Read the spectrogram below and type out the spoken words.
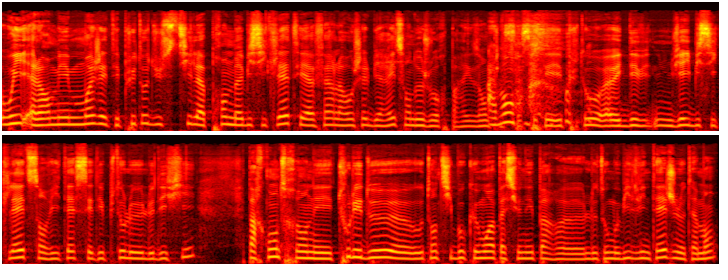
Oui, alors mais moi j'étais plutôt du style à prendre ma bicyclette et à faire La Rochelle-Biarritz en deux jours, par exemple. Ah bon? C'était plutôt avec une vieille bicyclette sans vitesse, c'était plutôt le défi. Par contre, on est tous les deux, euh, autant Thibaut que moi, passionnés par euh, l'automobile vintage notamment.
